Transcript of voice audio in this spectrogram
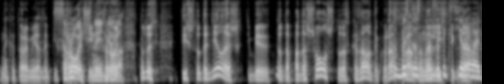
на котором я записывал Срочные такие, дела. Ну, то есть ты что-то делаешь, тебе кто-то подошел, что-то сказал, такой раз Чтобы сразу на листик. Да. Угу.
